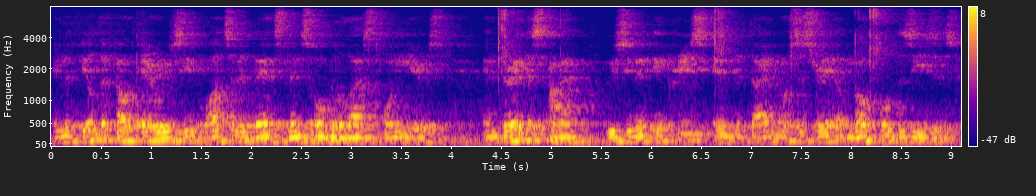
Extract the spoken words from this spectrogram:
in the field of healthcare, we've seen lots of advancements over the last 20 years. And during this time, we've seen an increase in the diagnosis rate of multiple diseases,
